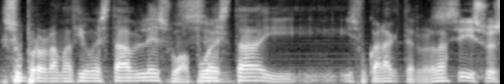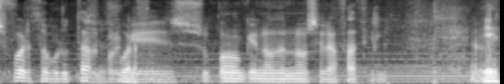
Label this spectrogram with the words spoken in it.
su programación estable, su Sí. apuesta y, y su carácter, ¿verdad? Sí, su esfuerzo brutal, Su porque supongo que no, no será fácil. Eh,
